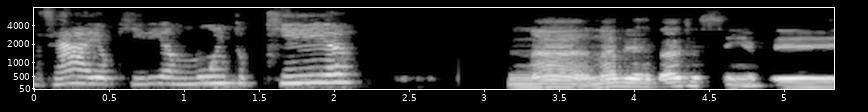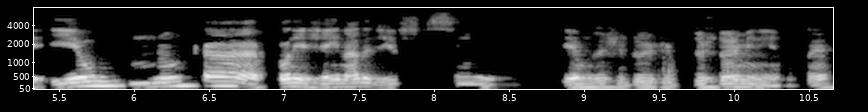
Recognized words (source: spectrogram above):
Assim, ah, eu queria muito que. Na, na verdade, assim, é, eu nunca planejei nada disso, assim, em termos dos, dos, dos dois meninos, né?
